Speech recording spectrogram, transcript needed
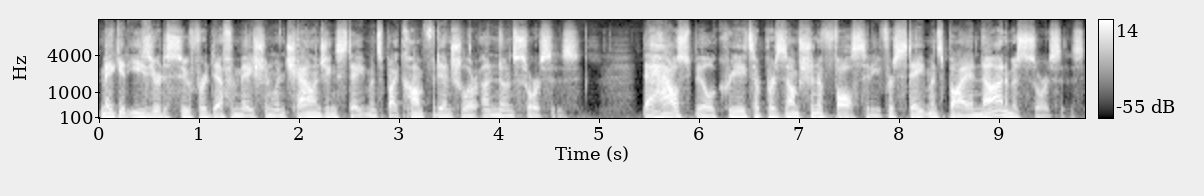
make it easier to sue for defamation when challenging statements by confidential or unknown sources. The House bill creates a presumption of falsity for statements by anonymous sources.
